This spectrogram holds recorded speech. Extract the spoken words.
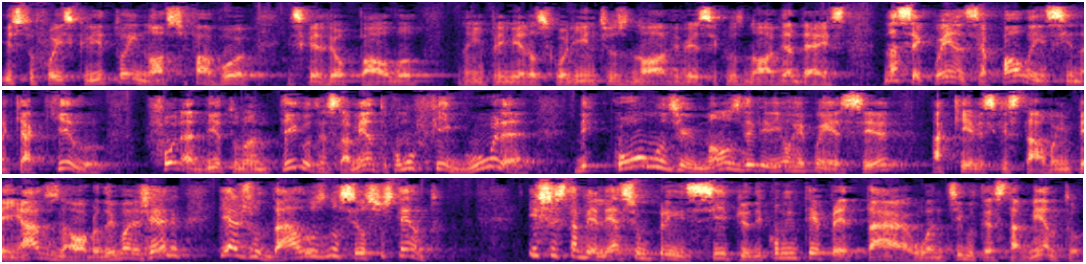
isto foi escrito em nosso favor, escreveu Paulo em 1 Coríntios 9, versículos 9 a 10. Na sequência, Paulo ensina que aquilo fora dito no Antigo Testamento como figura de como os irmãos deveriam reconhecer aqueles que estavam empenhados na obra do Evangelho e ajudá-los no seu sustento. Isso estabelece um princípio de como interpretar o Antigo Testamento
